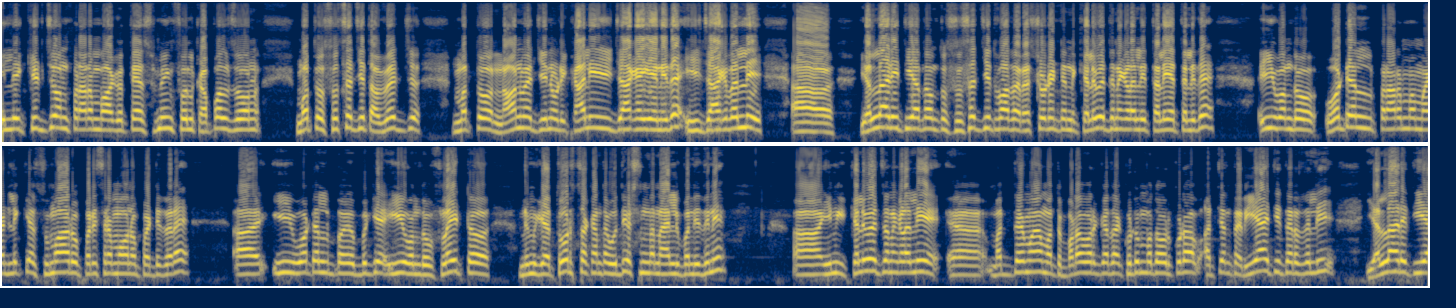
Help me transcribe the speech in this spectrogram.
ಇಲ್ಲಿ ಕಿಡ್ ಝೋನ್ ಪ್ರಾರಂಭ ಆಗುತ್ತೆ. ಸ್ವಿಮ್ಮಿಂಗ್ ಪೂಲ್ ಕಪಲ್ ಝೋನ್ ಮತ್ತು ಸುಸಜ್ಜಿತ ವೆಜ್ ಮತ್ತು ನಾನ್ ವೆಜ್ ನೋಡಿ, ಖಾಲಿ ಜಾಗ ಏನಿದೆ? ಈ ಜಾಗದಲ್ಲಿ ಎಲ್ಲ ರೀತಿಯಾದಂಥ ಸುಸಜ್ಜಿತವಾದ ರೆಸ್ಟೋರೆಂಟ್ ಇನ್ನು ಕೆಲವೇ ದಿನಗಳಲ್ಲಿ ತಲೆ ಎತ್ತಲಿದೆ. ಈ ಒಂದು ಹೋಟೆಲ್ ಪ್ರಾರಂಭ ಮಾಡಲಿಕ್ಕೆ ಸುಮಾರು ಪರಿಶ್ರಮವನ್ನು ಪಟ್ಟಿದ್ದಾರೆ. ಈ ಹೋಟೆಲ್ ಬಗ್ಗೆ ಈ ಒಂದು ಫ್ಲೈಟ್ ನಿಮಗೆ ತೋರಿಸ್ತಕ್ಕಂಥ ಉದ್ದೇಶದಿಂದ ನಾನು ಇಲ್ಲಿ ಬಂದಿದ್ದೀನಿ. ಇನ್ನು ಕೆಲವೇ ಜನಗಳಲ್ಲಿ ಮಧ್ಯಮ ಮತ್ತು ಬಡವರ್ಗದ ಕುಟುಂಬದವರು ಕೂಡ ಅತ್ಯಂತ ರಿಯಾಯಿತಿ ದರದಲ್ಲಿ ಎಲ್ಲ ರೀತಿಯ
